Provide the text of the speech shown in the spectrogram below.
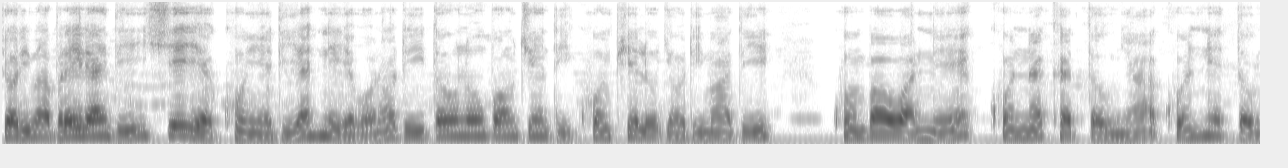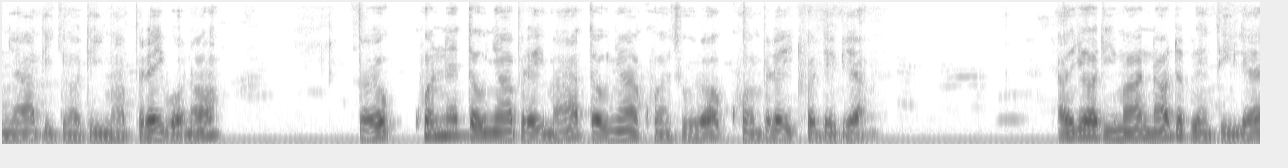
ကျော်ဒီမှာ break line ဒီရှေ့ရယ်ခွန်ရယ်ဒီက2ရယ်ပေါ့နော်ဒီ3လုံးပေါင်းချင်းဒီခွန်ဖြစ်လို့ကျွန်တော်ဒီမှာဒီ ခွန်ပါဝါ2ခွန်နက်ခတ်3ညခွန်2 3ညဒီကျွန်တော်ဒီမှာ break ပေါ့နော်ကျွန်တော်တို့ခွန်2 3ည break မှာ3ညခွန်ဆိုတော့ခွန် break ထွက်တယ်ဗျဒါကြောင့်ဒီမှာနောက်တစ်ပင်တီလဲ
